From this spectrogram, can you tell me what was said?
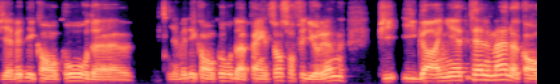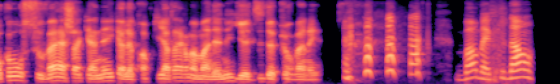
Puis il y avait des concours de il y avait des concours de peinture sur figurines, puis il gagnait tellement le concours souvent à chaque année que le propriétaire, à un moment donné, il a dit de plus revenir. Bon, ben, écoute donc,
